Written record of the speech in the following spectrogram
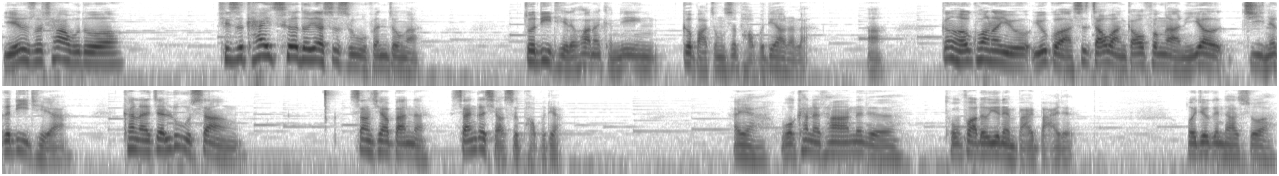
也就是说差不多。其实开车都要四十五分钟啊，坐地铁的话呢，肯定个把钟是跑不掉的了。更何况呢？有如果啊是早晚高峰啊，你要挤那个地铁啊，看来在路上上下班呢，三个小时跑不掉。哎呀，我看到他那个头发都有点白白的，我就跟他说啊，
